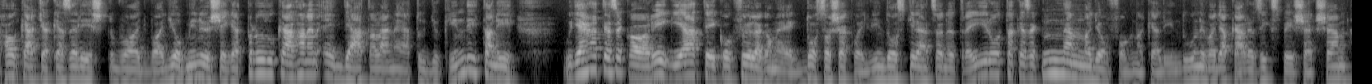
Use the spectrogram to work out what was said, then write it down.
hangkártyakezelést vagy, vagy jobb minőséget produkál, hanem egyáltalán el tudjuk indítani. Ugye hát ezek a régi játékok, főleg amelyek DOS-osak vagy Windows 95-re íródtak, ezek nem nagyon fognak elindulni, vagy akár az XP-sek sem,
